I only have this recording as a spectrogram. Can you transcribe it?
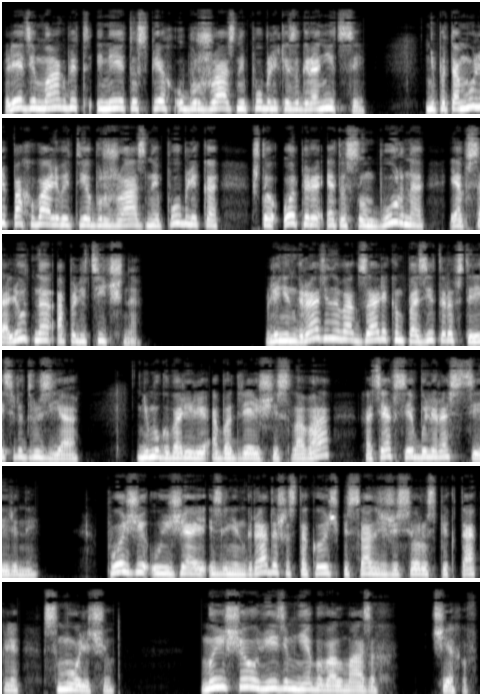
Леди Макбет имеет успех у буржуазной публики за границей. Не потому ли похваливает ее буржуазная публика, что опера эта сумбурна и абсолютно аполитична? В Ленинграде на вокзале композитора встретили друзья. Ему говорили ободряющие слова, хотя все были растеряны. Позже, уезжая из Ленинграда, Шостакович писал режиссеру спектакля Смоличу «Мы еще увидим небо в алмазах» Чехов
